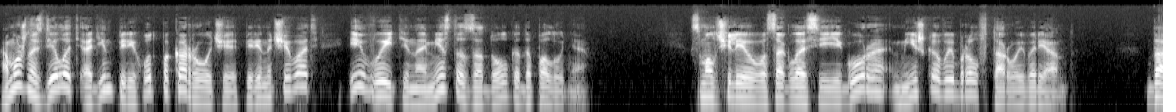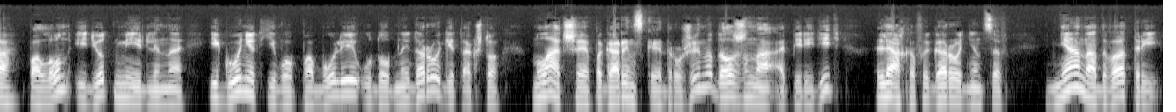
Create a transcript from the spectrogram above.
А можно сделать один переход покороче, переночевать и выйти на место задолго до полудня. С молчаливого согласия Егора Мишка выбрал второй вариант. Да, Полон идет медленно и гонит его по более удобной дороге, так что младшая погорынская дружина должна опередить ляхов и городнинцев – Дня на два-три.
